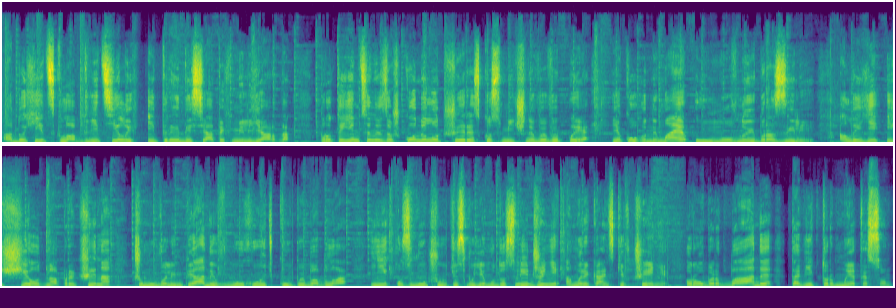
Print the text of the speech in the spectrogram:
а дохід склав 2,3 мільярда. Проте їм це не зашкодило через космічне ВВП, якого немає у умовної Бразилії. Але є іще одна причина, чому в Олімпіади вбухують купи бабла. Її озвучують у своєму дослідженні американські вчені Роберт Бааде та Віктор Метесон.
